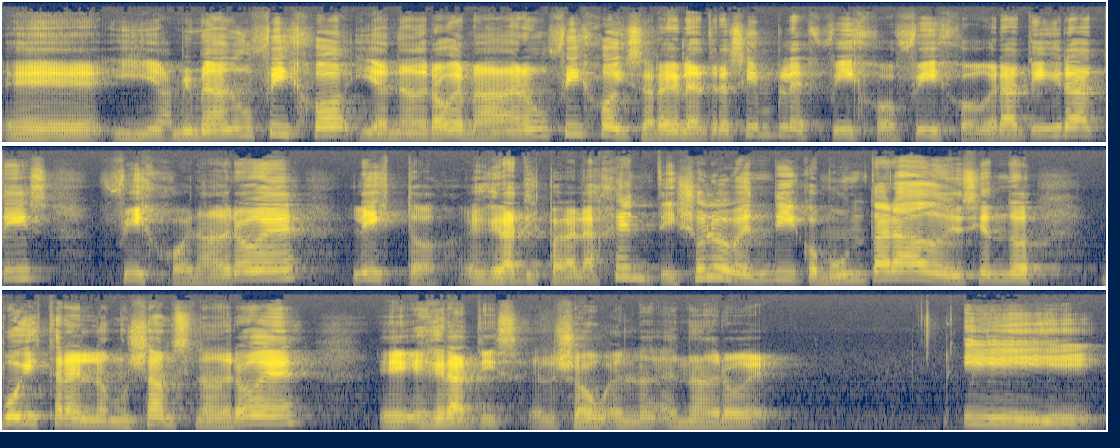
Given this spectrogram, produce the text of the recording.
eh, y a mí me dan un fijo, y en Adrogué me dar un fijo, y se arregla de tres simples, fijo, fijo, gratis, gratis, fijo en Adrogué, listo, es gratis para la gente. Y yo lo vendí como un tarado diciendo, voy a estar en Long Jumps en Adrogué, eh, es gratis el show en, en Adrogué. Y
